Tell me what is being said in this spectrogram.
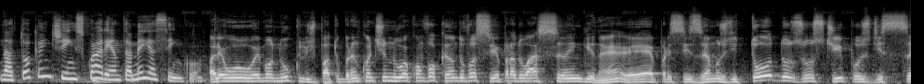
na Tocantins 4065. Olha, o Hemonúcleo de Pato Branco continua convocando você para doar sangue, né? É, precisamos de todos os tipos de sangue.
